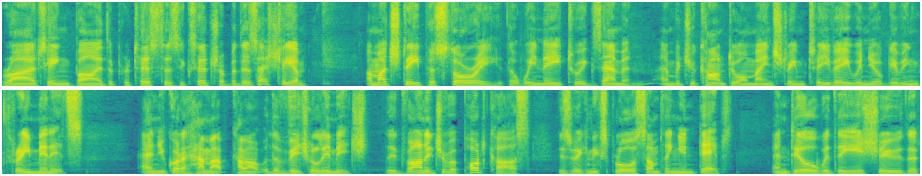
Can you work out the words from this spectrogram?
rioting by the protesters, etc. But there's actually a, a much deeper story that we need to examine, and which you can't do on mainstream TV when you're giving three minutes and you've got to come up come up with a visual image. The advantage of a podcast is we can explore something in depth and deal with the issue that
